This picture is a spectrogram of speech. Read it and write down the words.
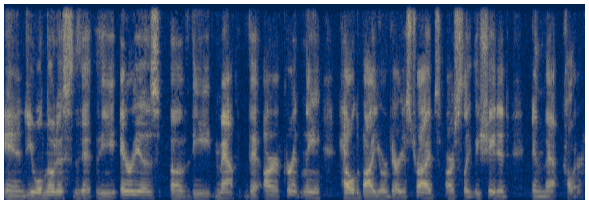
And you will notice that the areas of the map that are currently held by your various tribes are slightly shaded in that color.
